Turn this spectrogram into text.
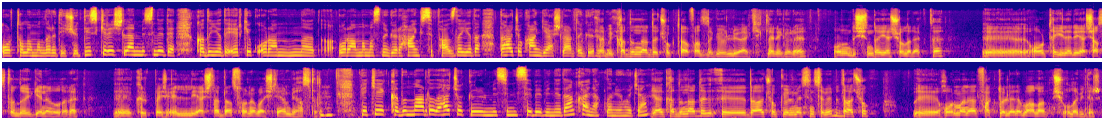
ortalamaları değişiyor. Diz kireçlenmesinde de kadın ya da erkek oranını, oranlamasına göre hangisi fazla ya da daha çok hangi yaşlarda görülüyor? Tabii kadınlarda çok daha fazla görülüyor erkeklere göre. Onun dışında yaş olarak da e, orta ileri yaş hastalığı genel olarak 45-50 yaşlardan sonra başlayan bir hastalık. Peki kadınlarda daha çok görülmesinin sebebi neden kaynaklanıyor hocam? Yani kadınlarda e, daha çok görülmesinin sebebi daha çok e, hormonal faktörlere bağlanmış olabilir.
